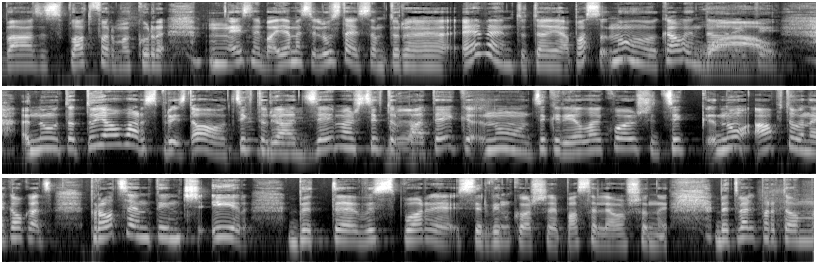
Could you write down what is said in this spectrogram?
bāzes platforma, kur, mm, es nebā, ja mēs vēl uztaisam tur eventu tajā, pas, nu, kalendārī, wow. nu, tad tu jau vari spriest, oh, cik tur jāatzīmēš, cik tur pateik, nu, cik ir ielaikojuši, cik, nu, aptuveni kaut kāds procentiņš ir, bet viss pārējais ir vienkārši pasaļaušana. Bet vēl par tom,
